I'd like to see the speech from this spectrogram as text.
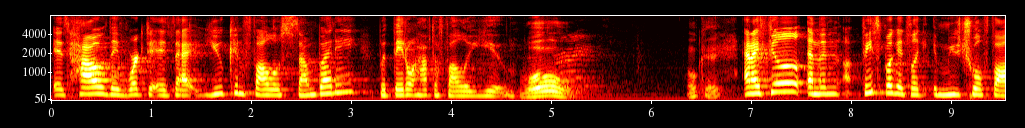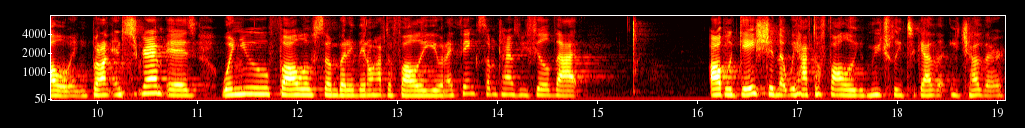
is how they've worked it is that you can follow somebody, but they don't have to follow you. Whoa. Okay. And I feel, and then Facebook, it's like mutual following. But on Instagram is when you follow somebody, they don't have to follow you. And I think sometimes we feel that obligation that we have to follow mutually together each other.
